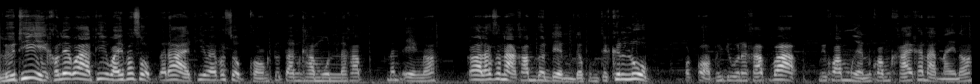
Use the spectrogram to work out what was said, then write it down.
หรือที่เขาเรียกว่าที่ไว้พระศพก็ได้ที่ไว้พระศพของตุตันคามุนนะครับ นั่นเองเนาะก็ลักษณะความโดดเด่นเดี๋ยวผมจะขึ้นรูป ประกอบให้ดูนะครับว่ามีความเหมือนความคล้ายขนาดไหนเนาะ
